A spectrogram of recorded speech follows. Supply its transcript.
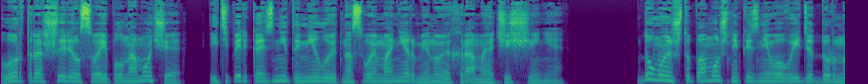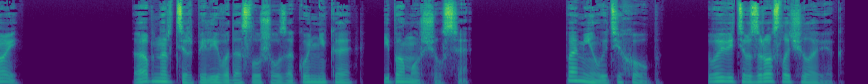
Лорд расширил свои полномочия и теперь казнит и милует на свой манер, минуя храмы очищения. Думаю, что помощник из него выйдет дурной». Абнер терпеливо дослушал законника и поморщился. «Помилуйте, Хоуп, Вы ведь взрослый человек.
